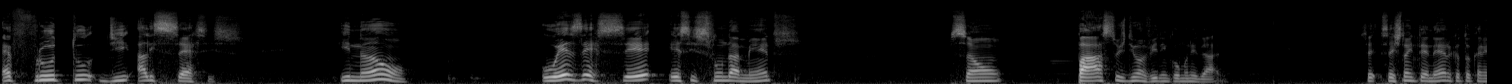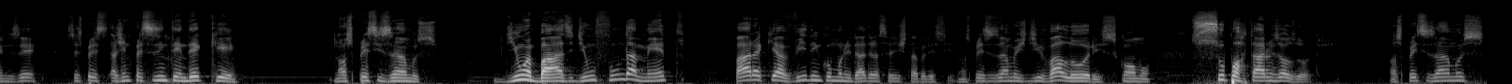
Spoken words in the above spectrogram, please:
é fruto de alicerces e não o exercer esses fundamentos são passos de uma vida em comunidade. Vocês estão entendendo o que eu estou querendo dizer? Vocês, a gente precisa entender que nós precisamos de uma base, de um fundamento para que a vida em comunidade ela seja estabelecida. Nós precisamos de valores como suportar uns aos outros. Nós precisamos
